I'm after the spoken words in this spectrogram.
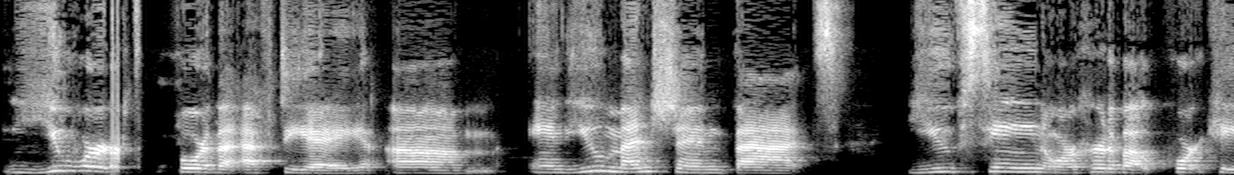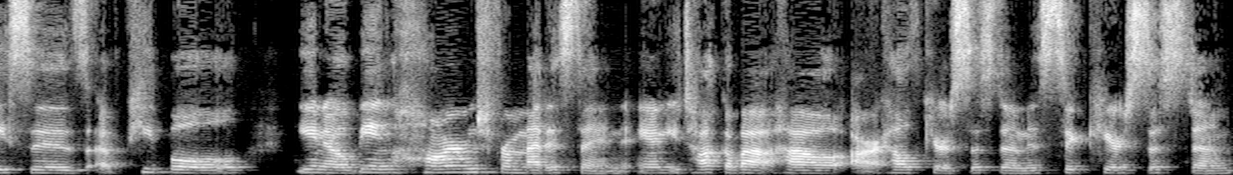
You worked for the FDA um, and you mentioned that you've seen or heard about court cases of people you know, being harmed from medicine. And you talk about how our healthcare system is sick care system.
